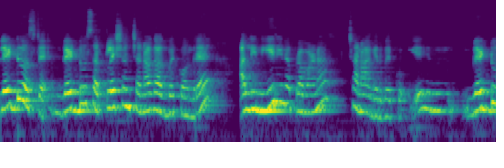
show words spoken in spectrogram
ಬ್ಲಡ್ಡು ಅಷ್ಟೇ, ಬ್ಲಡ್ಡು ಸರ್ಕ್ಯುಲೇಷನ್ ಚೆನ್ನಾಗಾಗಬೇಕು ಅಂದರೆ ಅಲ್ಲಿ ನೀರಿನ ಪ್ರಮಾಣ ಚೆನ್ನಾಗಿರಬೇಕು. ಬ್ಲಡ್ಡು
